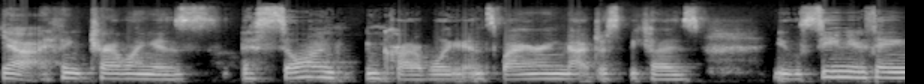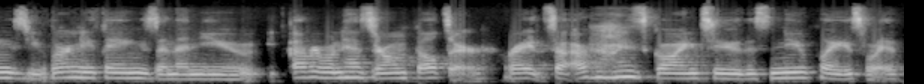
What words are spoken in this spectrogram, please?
yeah, I think traveling is is so incredibly inspiring. Not just because you see new things, you learn new things, and then you everyone has their own filter, right? So everyone's going to this new place with,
